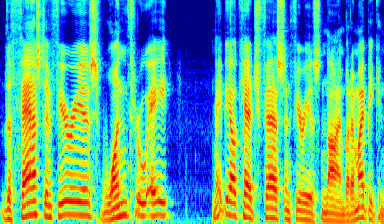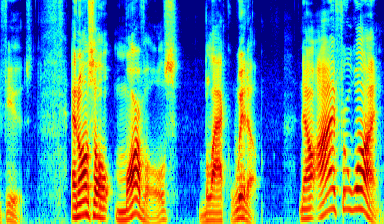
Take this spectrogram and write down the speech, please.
the Fast and Furious 1 through 8. Maybe I'll catch Fast and Furious 9, but I might be confused. And also Marvel's Black Widow. Now, I, for one,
